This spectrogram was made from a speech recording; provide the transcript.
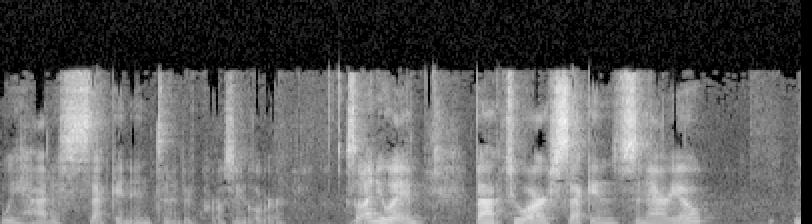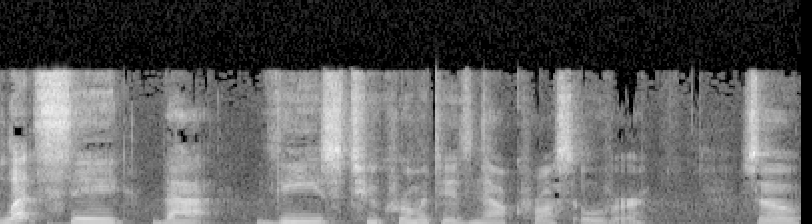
we had a second incident of crossing over. So anyway, back to our second scenario. Let's say that these two chromatids now cross over. So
